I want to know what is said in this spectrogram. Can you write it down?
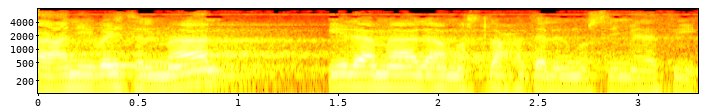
أعني بيت المال إلى ما لا مصلحة للمسلمين فيه.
